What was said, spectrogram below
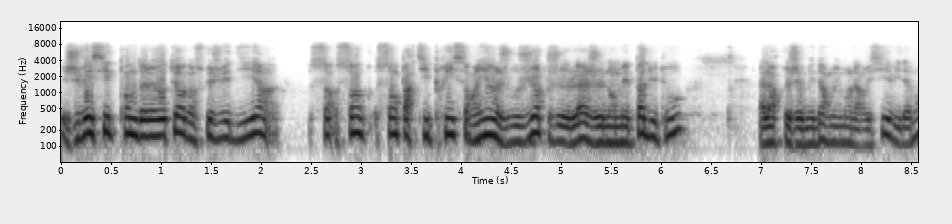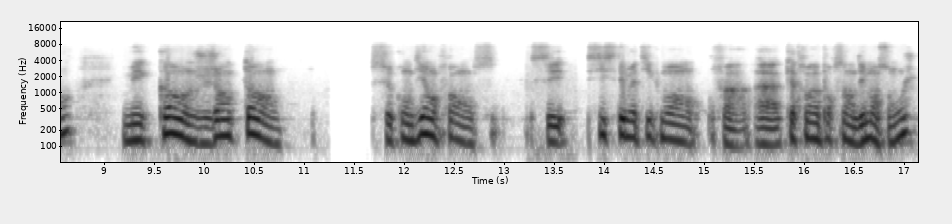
je vais essayer de prendre de la hauteur dans ce que je vais dire, sans, sans, sans parti pris, sans rien. Je vous jure que je, là, je n'en mets pas du tout alors que j'aime énormément la Russie, évidemment. Mais quand j'entends ce qu'on dit en France, c'est systématiquement, enfin, à 80% des mensonges.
